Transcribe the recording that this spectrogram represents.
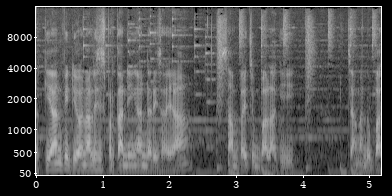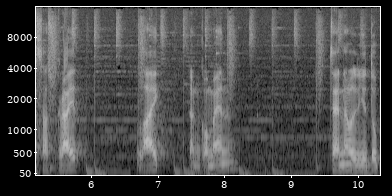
Sekian video analisis pertandingan dari saya. Sampai jumpa lagi. Jangan lupa subscribe, like, dan komen channel YouTube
